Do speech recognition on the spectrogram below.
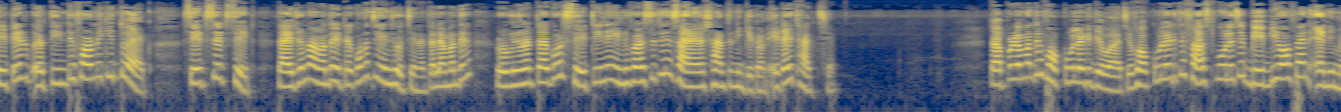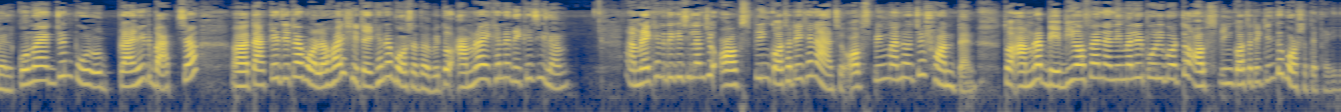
সেটের তিনটে ফর্মে কিন্তু এক। সেট সেট সেট তাই জন্য আমাদের এটা কোনো চেঞ্জ হচ্ছে না। তাহলে আমাদের রবীন্দ্রনাথ ঠাকুর সেটিনে ইউনিভার্সিটি শান্তিনিকেতন। এটাই থাকছে। তারপরে আমাদের ভকুবুলারি দেওয়া আছে। ভকুবুলারিতে ফার্স্ট বলেছে বেবি অফ অ্যান অ্যানিম্যাল কোনো একজন প্রাণীর বাচ্চা তাকে যেটা বলা হয় সেটা এখানে বসাতে হবে। তো আমরা এখানে দেখেছিলাম, আমরা এখানে দেখেছিলাম যে অফস্প্রিং কথাটা এখানে আছে। অফস্প্রিং মানে হচ্ছে সন্তান। তো আমরা বেবি অফ অ্যান অ্যানিম্যালের পরিবর্তে অফস্প্রিং কথাটা কিন্তু বসাতে পারি।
